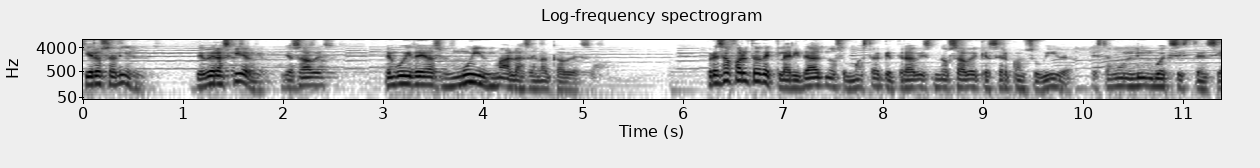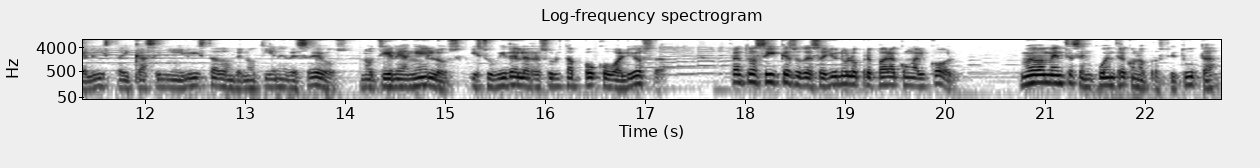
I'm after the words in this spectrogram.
Quiero salir. De veras quiero, ya sabes. Tengo ideas muy malas en la cabeza. Pero esa falta de claridad nos demuestra que Travis no sabe qué hacer con su vida. Está en un limbo existencialista y casi nihilista donde no tiene deseos, no tiene anhelos y su vida le resulta poco valiosa. Tanto así que su desayuno lo prepara con alcohol, Nuevamente se encuentra con la prostituta,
